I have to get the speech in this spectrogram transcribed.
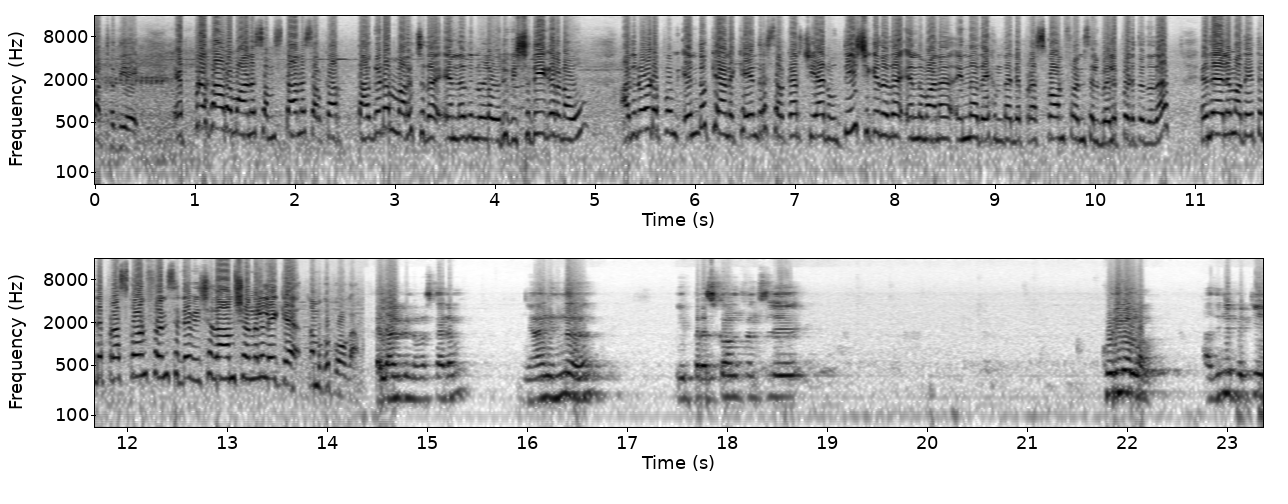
പദ്ധതിയെ എപ്രകാരമാണ് സംസ്ഥാന സർക്കാർ തകിടം മറിച്ചത് എന്നതിനുള്ള ഒരു വിശദീകരണവും അതിനോടൊപ്പം എന്തൊക്കെയാണ് കേന്ദ്ര സർക്കാർ ചെയ്യാൻ ഉദ്ദേശിക്കുന്നത് എന്നുമാണ് ഇന്ന് അദ്ദേഹം തന്റെ പ്രസ് കോൺഫറൻസിൽ വെളിപ്പെടുത്തുന്നത്. എന്തായാലും അദ്ദേഹത്തിന്റെ പ്രസ് കോൺഫറൻസിന്റെ വിശദാംശങ്ങളിലേക്ക് നമുക്ക് പോകാം. എല്ലാവർക്കും നമസ്കാരം. ഞാൻ ഇന്ന് ഈ പ്രസ് കോൺഫറൻസിൽ കുടിവെള്ളം അതിനെപ്പറ്റി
